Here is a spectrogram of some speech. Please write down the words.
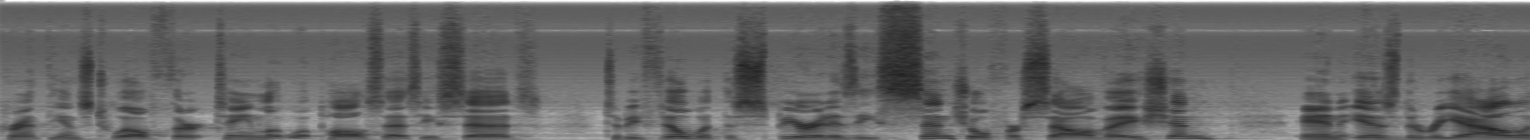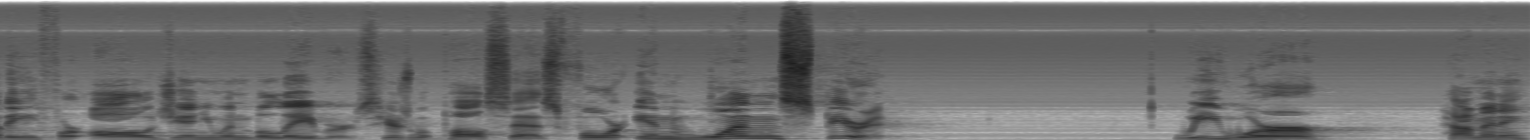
Corinthians 12 13. Look what Paul says. He says, to be filled with the Spirit is essential for salvation and is the reality for all genuine believers. Here's what Paul says For in one Spirit we were, how many?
